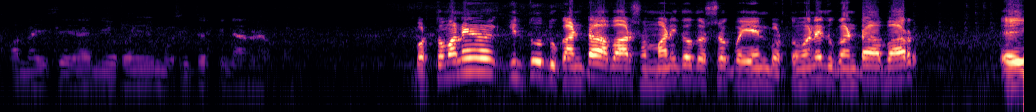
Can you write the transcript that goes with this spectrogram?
এখন আইসে নিউ কমি মসজিদের কিনারে এখন। বর্তমানে কিন্তু দোকানটা আবার সম্মানিত দর্শক ভাইয়েন বর্তমানে দোকানটা আবার এই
